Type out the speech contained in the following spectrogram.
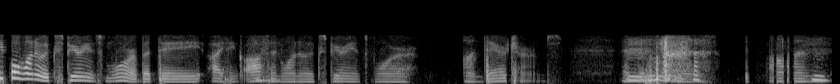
People want to experience more, but they I think often mm. want to experience more on their terms. And mm. the thing is it's on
